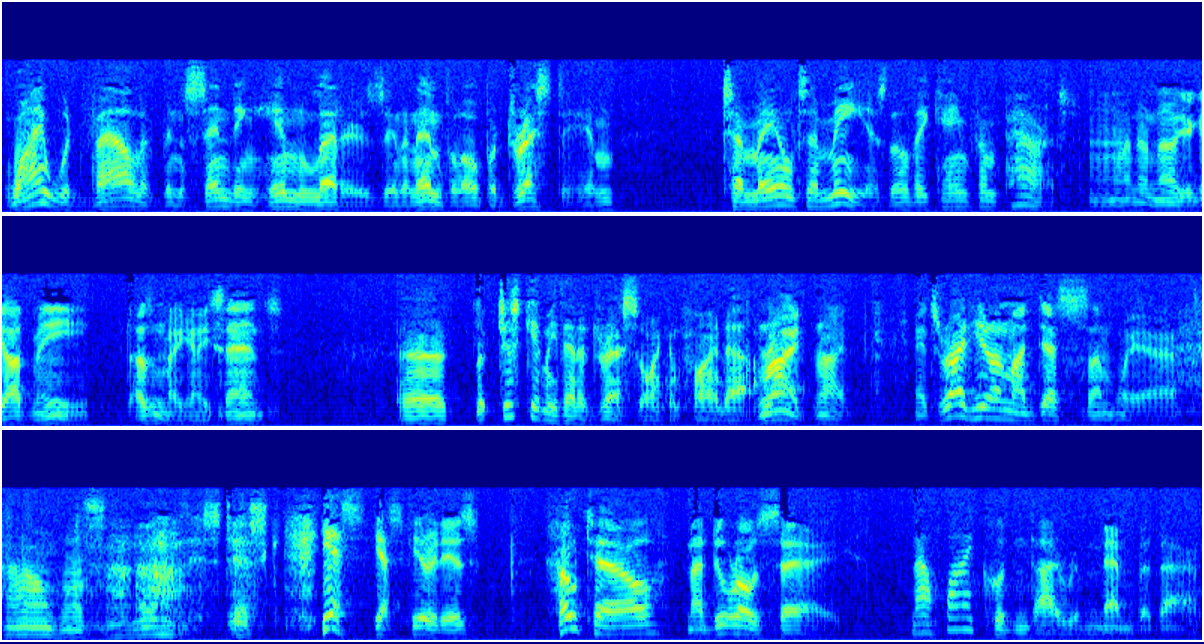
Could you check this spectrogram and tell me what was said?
Why would Val have been sending him letters in an envelope addressed to him to mail to me as though they came from Paris? Mm, I don't know. You got me. Doesn't make any sense. Uh, look, just give me that address so I can find out. Right, right. It's right here on my desk somewhere. Oh, what's that? Oh, this desk. Yes, yes, here it is. Hotel Maduro Say. Now, why couldn't I remember that?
